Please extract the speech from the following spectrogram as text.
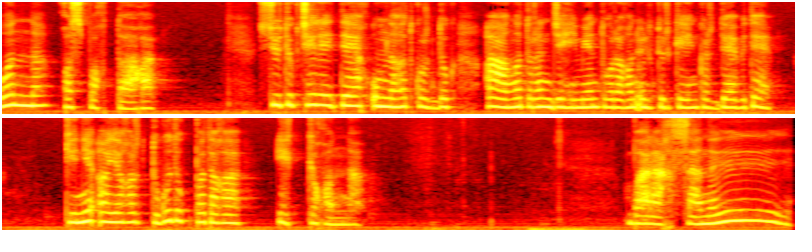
уанна қоспоқтааға. Сүйтік черейдеяқ умнағыт күрдік аңы туран жехимен тураган үлтүркейін көрдөбіде. Кені аяғар тугудук батаға еккі қонна. Барақсаны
